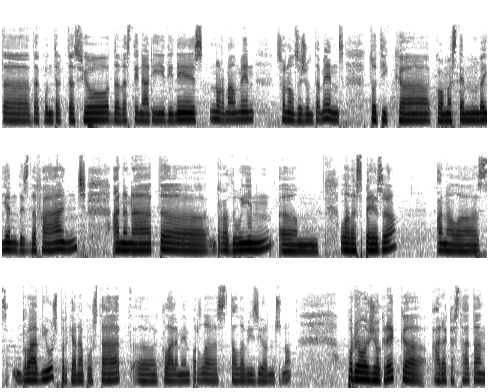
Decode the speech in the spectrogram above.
de, de contractació, de destinar-hi diners, normalment són els ajuntaments, tot i que, com estem veient des de fa anys, han anat eh, reduint eh, la despesa en les ràdios perquè han apostat eh, clarament per les televisions, no? però jo crec que ara que està tan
